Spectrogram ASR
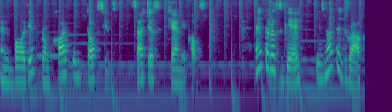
and body from harmful toxins such as chemicals. Enterosgel is not a drug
